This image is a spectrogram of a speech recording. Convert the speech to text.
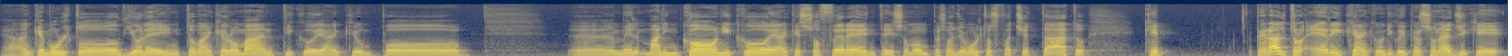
anche molto violento, ma anche romantico e anche un po' eh, malinconico e anche sofferente, insomma un personaggio molto sfaccettato che peraltro Eric è anche uno di quei personaggi che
